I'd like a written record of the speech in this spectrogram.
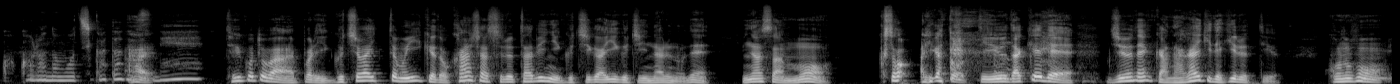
心の持ち方ですね。ということは、やっぱり愚痴は言ってもいいけど、感謝するたびに愚痴がいい愚痴になるので、皆さんも、クソありがとうっていうだけで、10年間長生きできるっていう。この本、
